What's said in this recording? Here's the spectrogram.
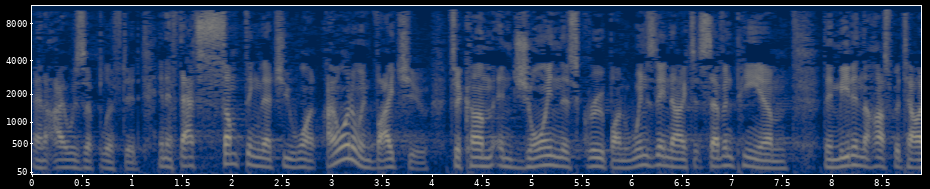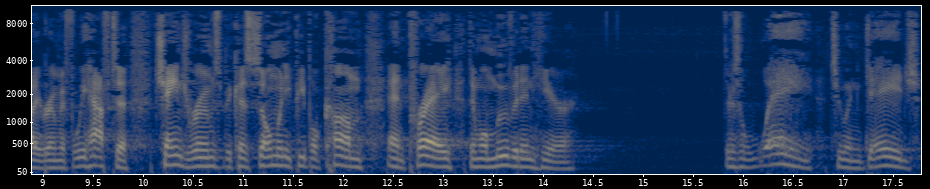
and I was uplifted. And if that's something that you want, I want to invite you to come and join this group on Wednesday nights at 7 p.m. They meet in the hospitality room. If we have to change rooms because so many people come and pray, then we'll move it in here. There's a way to engage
